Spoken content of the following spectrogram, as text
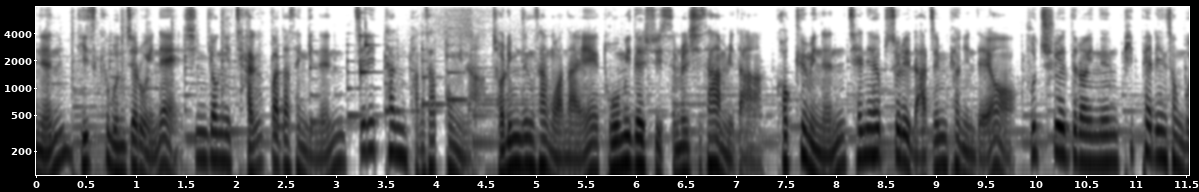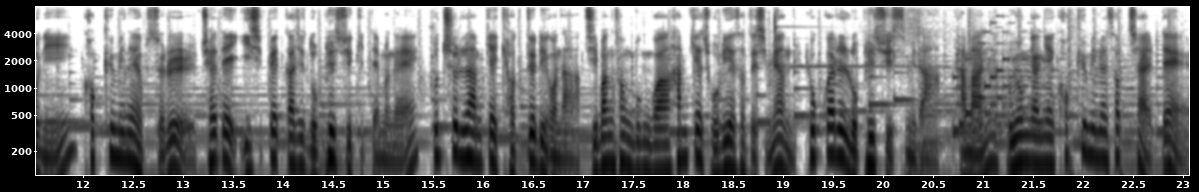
이는 디스크 문제로 인해 신경이 자극받아 생기는 찌릿한 방사통이나 저림 증상 완화에 도움이 될 수 있음을 시사합니다. 커큐민은 체내 흡수율이 낮은 편인데요. 후추에 들어있는 피페린 성분이 커큐민의 흡수를 최대 20배까지 높일 수 있기 때문에 후추를 함께 곁들이거나 지방 성분과 함께 조리해서 드시면 효과를 높일 수 있습니다. 다만 고용량의 커큐민을 섭취할 때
